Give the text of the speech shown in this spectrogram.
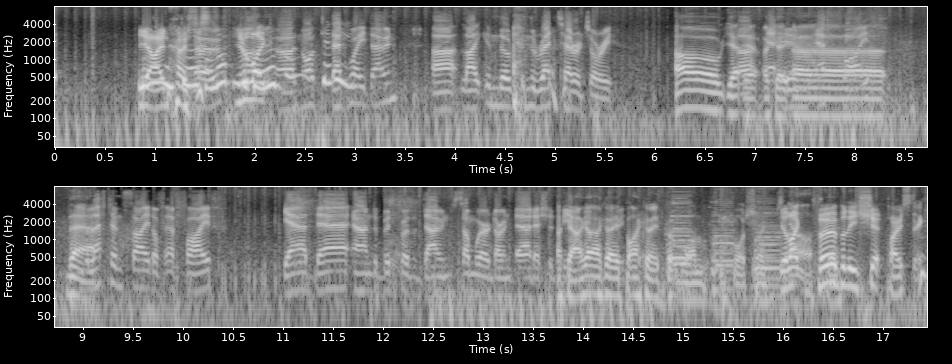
yeah, I know. It's No, just, you're no, like, uh, not that way down. Uh, like in the in the red territory. Oh yeah, Uh, yeah okay. Uh, F5. there. The left hand side of F5. Yeah, there and a bit further down, somewhere down there. There should Okay, be. I, an can- I, can. I can only put one, unfortunately. you're Yeah, like that's good. verbally shit posting.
